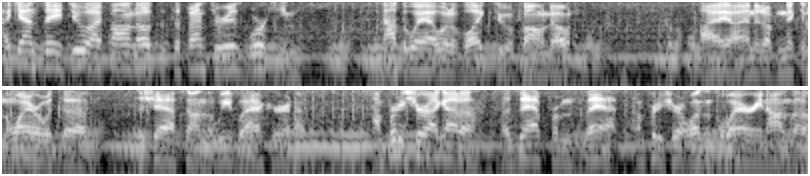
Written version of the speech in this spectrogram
I can say too, I found out that the fencer is working. Not the way I would have liked to have found out. I uh, ended up nicking the wire with the, the shaft on the weed whacker and I'm, I'm pretty sure I got a, a zap from that. I'm pretty sure it wasn't the wiring on the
